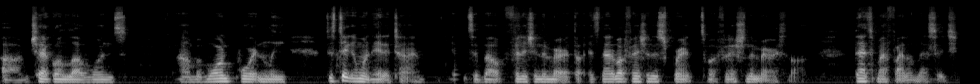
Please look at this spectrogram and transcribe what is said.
Um, check on loved ones. Um, but more importantly, just take it one at a time. It's about finishing the marathon. It's not about finishing the sprint. It's about finishing the marathon. That's my final message.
